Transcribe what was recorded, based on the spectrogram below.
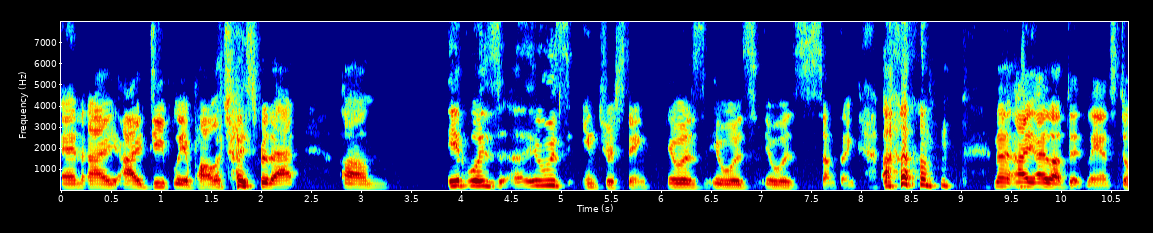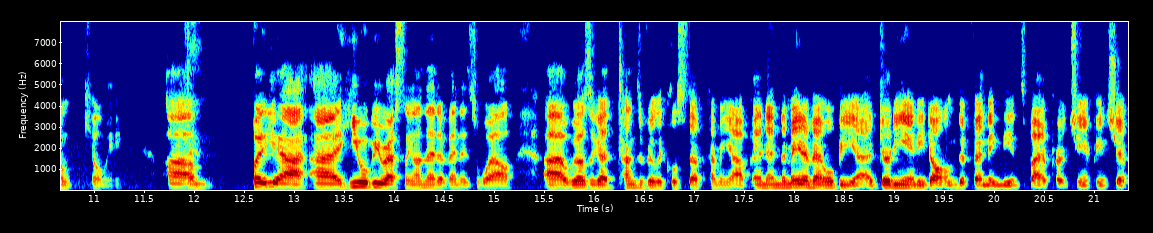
and I I deeply apologize for that. Um, it was uh, it was interesting. It was it was it was something. Um, I I loved it. Lance, don't kill me. Um, but yeah, uh, he will be wrestling on that event as well. Uh, we also got tons of really cool stuff coming up, and then the main event will be uh, Dirty Andy Dalton defending the Inspire Pro Championship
